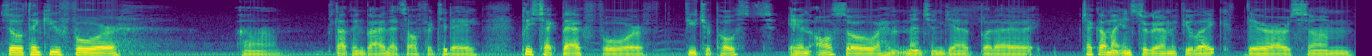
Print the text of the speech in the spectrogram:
So thank you for um, stopping by. That's all for today. Please check back for future posts. And also, I haven't mentioned yet, but uh, check out my Instagram if you like. There are some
